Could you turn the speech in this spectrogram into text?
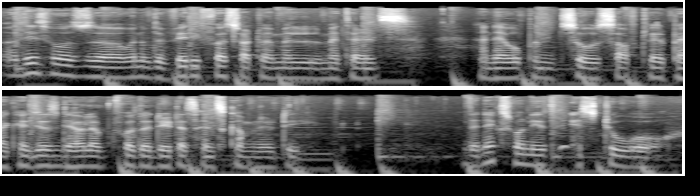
Uh, this was uh, one of the very first AutoML methods and a open source software packages developed for the data science community. The next one is H2O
